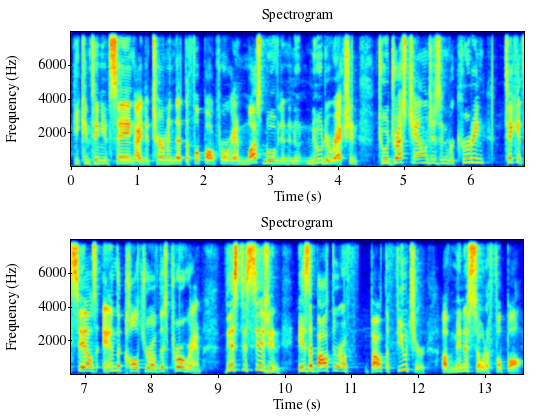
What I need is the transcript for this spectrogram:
He continued saying, I determined that the football program must move in a new direction to address challenges in recruiting, ticket sales, and the culture of this program. This decision is about the, about the future of Minnesota football.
